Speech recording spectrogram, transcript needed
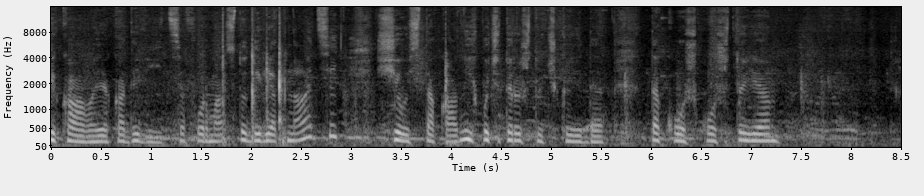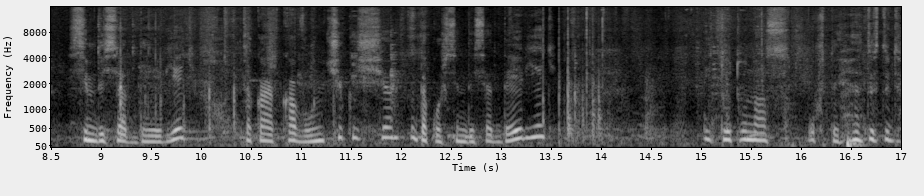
Цікава, яка дивіться. Форма 119, ще ось така. Ну, їх по 4 штучки йде. Також коштує 79. Така як кавунчик іще. Ну, також 79. І тут у нас, ух ти, тут, тут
